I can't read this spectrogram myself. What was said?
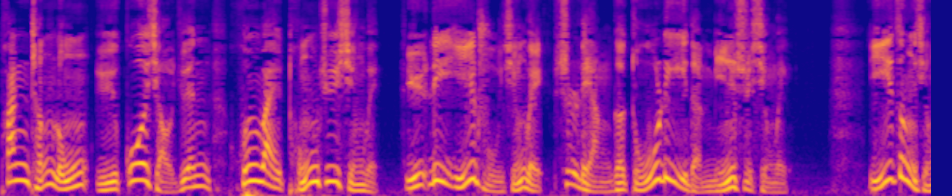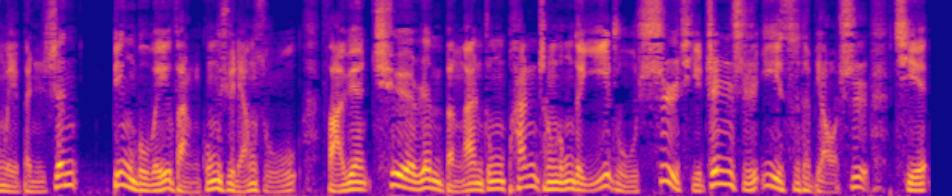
潘成龙与郭小娟婚外同居行为与立遗嘱行为是两个独立的民事行为，遗赠行为本身并不违反公序良俗。法院确认本案中潘成龙的遗嘱是其真实意思的表示，且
